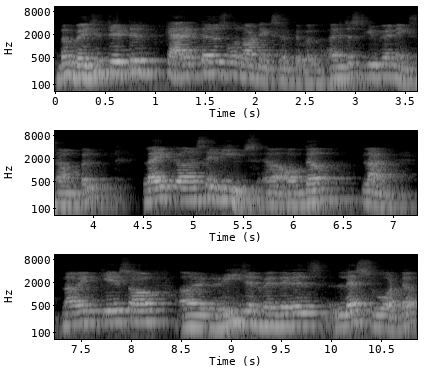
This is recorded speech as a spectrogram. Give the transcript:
the vegetative characters were not acceptable. I'll just give you an example. Like uh, say leaves uh, of the plant. Now in case of a region where there is less water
